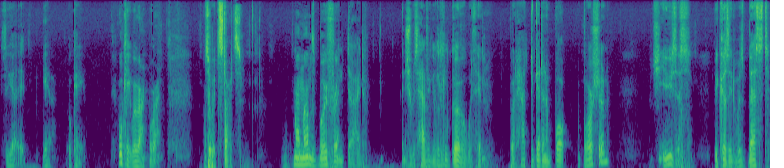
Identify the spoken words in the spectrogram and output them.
so yeah, it, yeah, okay, okay, we're on, we're on. So it starts. My mom's boyfriend died, and she was having a little girl with him, but had to get an abor- abortion? Jesus. Because it was best,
